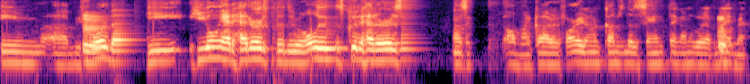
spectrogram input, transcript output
team uh, before mm. that. He he only had headers, but they were always good headers. I was like, oh my god, if Aridane comes and does the same thing, I'm going to have a nightmare.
